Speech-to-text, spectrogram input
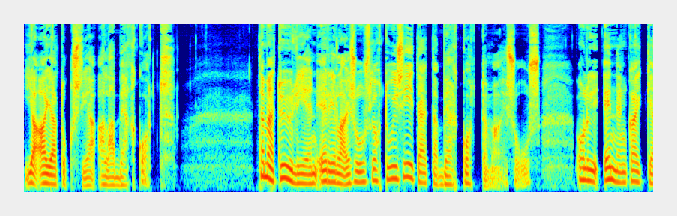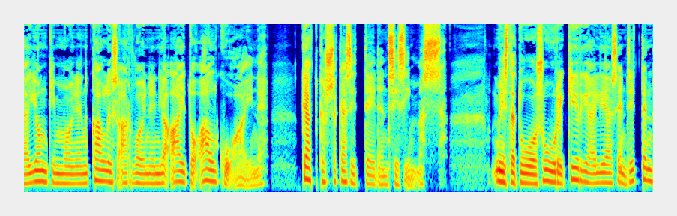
ja ajatuksia ala Berkot. Tämä tyylien erilaisuus johtui siitä, että berkottemaisuus oli ennen kaikkea jonkinmoinen kallisarvoinen ja aito alkuaine kätkössä käsitteiden sisimmässä, mistä tuo suuri kirjailija sen sitten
